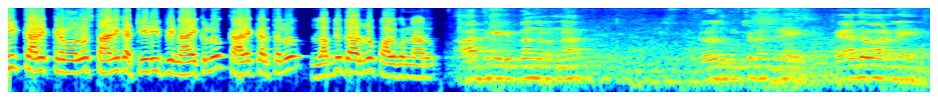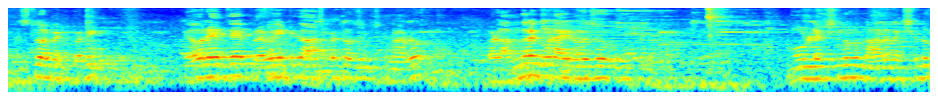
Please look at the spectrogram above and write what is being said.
ఈ కార్యక్రమంలో స్థానిక టీడీపీ నాయకులు కార్యకర్తలు లబ్ధిదారులు పాల్గొన్నారు. ఆర్థిక ఇబ్బందులున్నా ఈరోజు ముఖ్యమంత్రి పేదవాళ్ళని దృష్టిలో పెట్టుకొని ఎవరైతే ప్రైవేట్గా హాస్పిటల్ చూపించుకున్నారో వాళ్ళందరూ కూడా ఈరోజు మూడు లక్షలు నాలుగు లక్షలు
